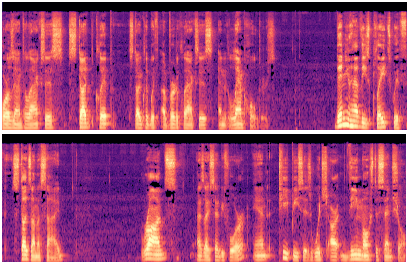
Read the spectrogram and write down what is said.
horizontal axis, stud clip, stud clip with a vertical axis, and lamp holders. Then you have these plates with studs on the side, rods, as I said before, and T-pieces, which are the most essential,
